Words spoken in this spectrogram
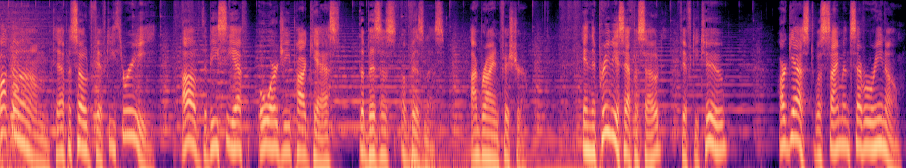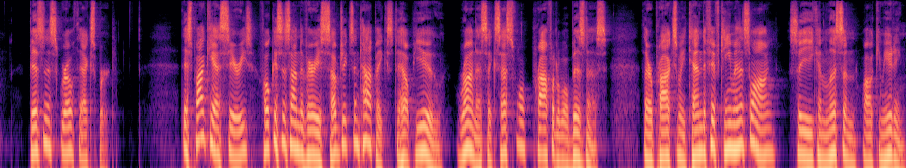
Welcome to episode 53 of the BCF ORG podcast, The Business of Business. I'm Brian Fisher. In the previous episode, 52, our guest was Simon Severino, business growth expert. This podcast series focuses on the various subjects and topics to help you run a successful, profitable business. They're approximately 10 to 15 minutes long, so you can listen while commuting.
